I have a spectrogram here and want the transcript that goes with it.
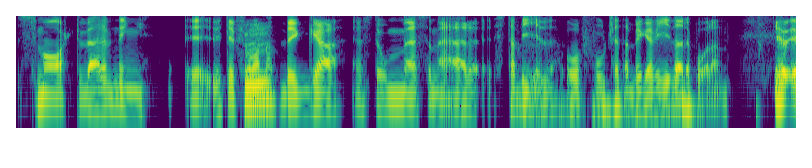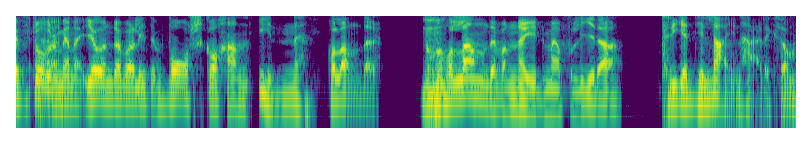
smart värvning utifrån Mm. att bygga en stomme som är stabil och fortsätta bygga vidare på den. Jag, jag förstår vad Eh. du menar. Jag undrar bara lite, var ska han in, Hollander? Kommer Mm. Hollander vara nöjd med att få lira tredje line här liksom?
